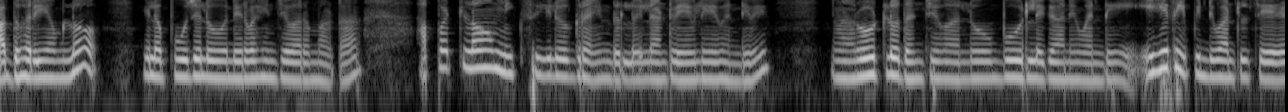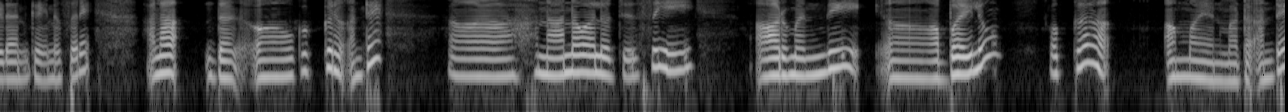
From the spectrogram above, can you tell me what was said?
ఆధ్వర్యంలో ఇలా పూజలు నిర్వహించేవారు అన్నమాట అప్పట్లో మిక్సీలు గ్రైండర్లు ఇలాంటివి ఏవి లేవండి రోట్లో దంచేవాళ్ళు బూరెలు కానివ్వండి ఏది పిండి వంటలు చేయడానికైనా సరే అలా ద ఒక్కొక్కరు అంటే నాన్న వాళ్ళు వచ్చేసి ఆరు మంది అబ్బాయిలు ఒక్క అమ్మాయి అనమాట అంటే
